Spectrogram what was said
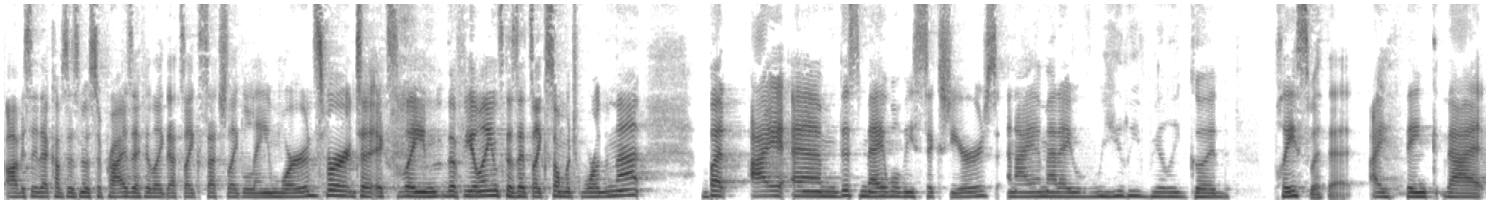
obviously that comes as no surprise i feel like that's like such like lame words for to explain the feelings because it's like so much more than that but i am this may will be six years and i am at a really really good place with it. I think that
